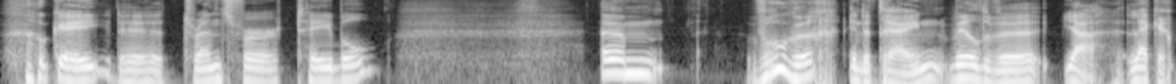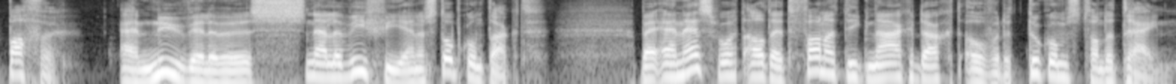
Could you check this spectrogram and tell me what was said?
Oké, okay, de Transfer Table. Um, vroeger in de trein wilden we ja, lekker paffen. En nu willen we snelle wifi en een stopcontact. Bij NS wordt altijd fanatiek nagedacht over de toekomst van de trein.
